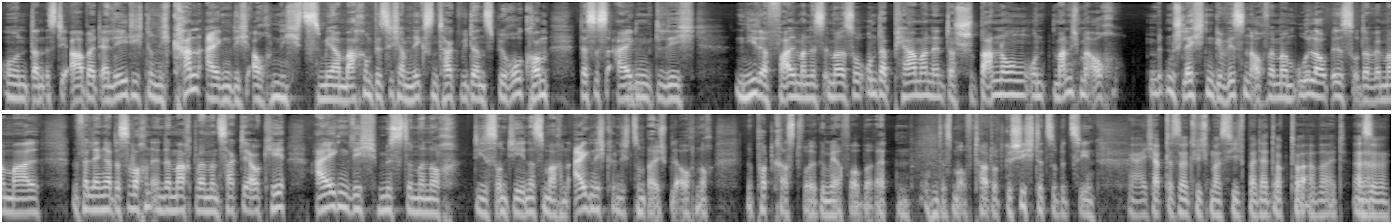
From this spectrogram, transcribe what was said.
und dann ist die Arbeit erledigt und ich kann eigentlich auch nichts mehr machen, bis ich am nächsten Tag wieder ins Büro komme. Das ist eigentlich nie der Fall. Man ist immer so unter permanenter Spannung und manchmal auch mit einem schlechten Gewissen, auch wenn man im Urlaub ist oder wenn man mal ein verlängertes Wochenende macht, weil man sagt, ja, okay, eigentlich müsste man noch dies und jenes machen. Eigentlich könnte ich zum Beispiel auch noch eine Podcast-Folge mehr vorbereiten, um das mal auf Tatort Geschichte zu beziehen. Ja, ich habe das natürlich massiv bei der Doktorarbeit. Also ja.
